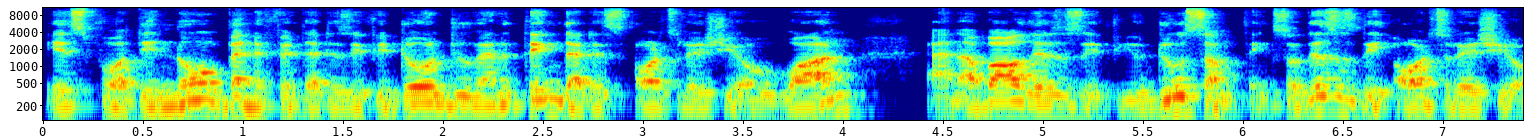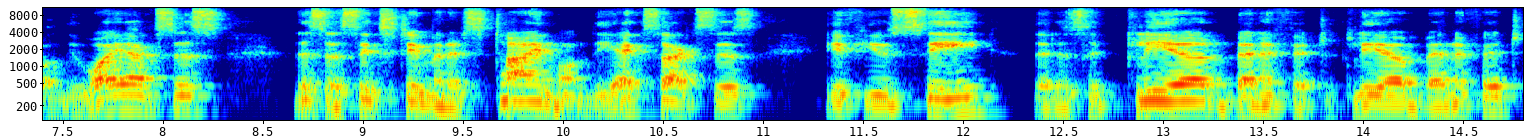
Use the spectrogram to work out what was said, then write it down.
is for the no benefit. That is, if you don't do anything, that is odds ratio 1. And above this is if you do something. So this is the odds ratio on the y-axis. This is 60 minutes time on the x-axis. If you see there is a clear benefit, clear benefit,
